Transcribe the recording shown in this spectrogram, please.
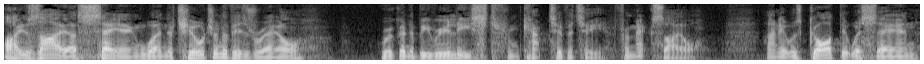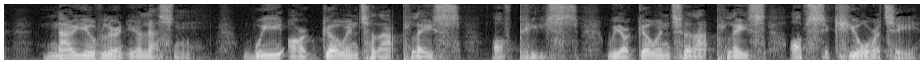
Isaiah saying when the children of Israel were going to be released from captivity, from exile. And it was God that was saying, Now you've learnt your lesson. We are going to that place of peace. We are going to that place of security.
